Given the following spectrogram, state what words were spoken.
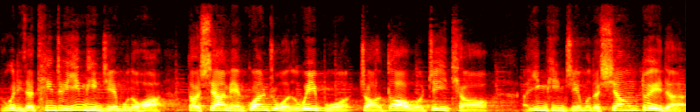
如果你在听这个音频节目的话。到下面关注我的微博，找到我这一条音频节目的相对的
